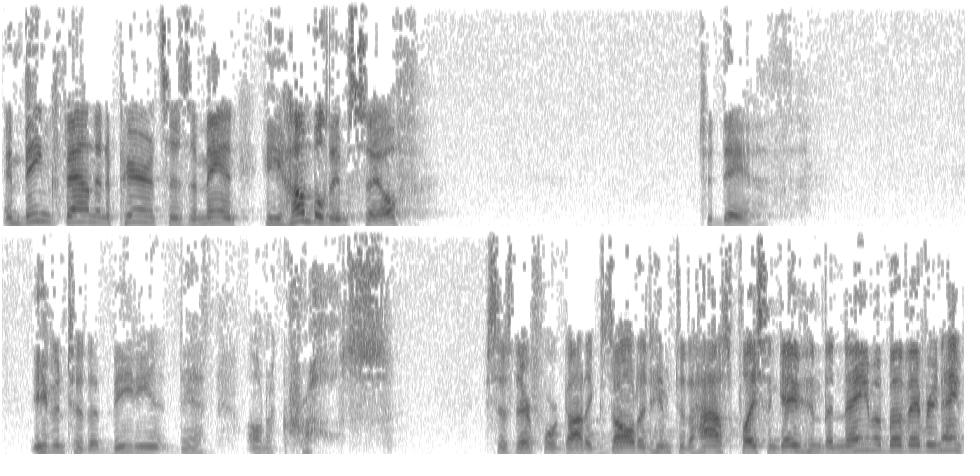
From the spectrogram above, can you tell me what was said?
and being found in appearance as a man, he humbled himself to death, even to the obedient death on a cross. He says, Therefore, God exalted him to the highest place and gave him the name above every name,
